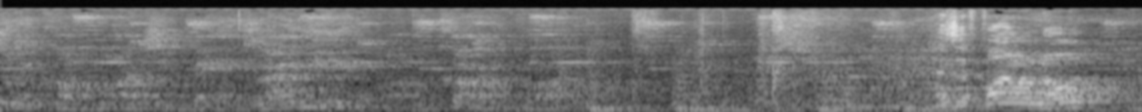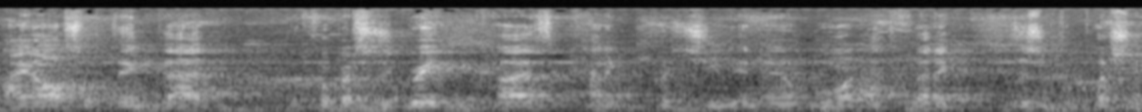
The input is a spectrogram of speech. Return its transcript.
joint called Marching right here on the Carter Party. As a final note, I also think that the floor press is great because it kind of puts you in a more athletic position for pushing.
